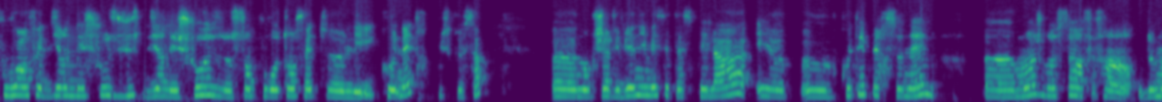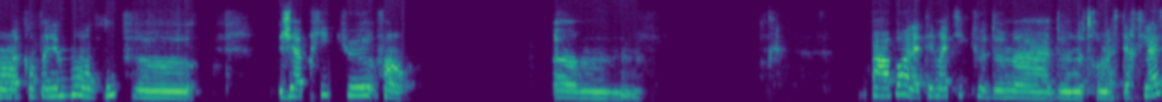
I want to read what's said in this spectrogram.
pouvoir en fait dire les choses, juste dire les choses sans pour autant en fait les connaître plus que ça. donc j'avais bien aimé cet aspect-là et côté personnel, moi je ressors enfin de mon accompagnement en groupe, j'ai appris que enfin euh, par rapport à la thématique de, ma, de notre masterclass,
